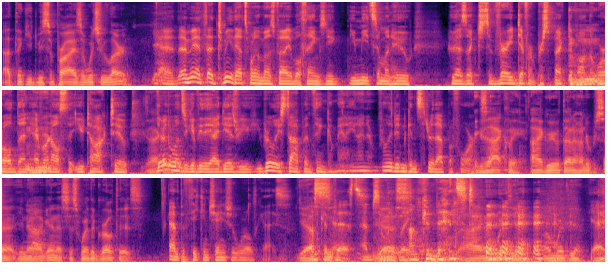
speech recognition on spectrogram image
I think you'd be surprised at what you learn. Yeah, I mean, uh, to me, that's one of the most valuable things. You you meet someone who who has like just a very different perspective on the mm-hmm. world than mm-hmm. everyone else that you talk to. Exactly. They're the ones who give you the ideas where you, you really stop and think, oh, man, you know, I really didn't consider that before. Exactly. I agree with that 100%. You know, again, that's just where the growth is. Empathy can change the world, guys. Yes. I'm convinced. Absolutely. Yes. I'm convinced. I am with you. I'm with you. Yeah.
